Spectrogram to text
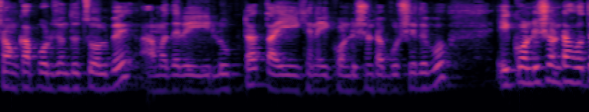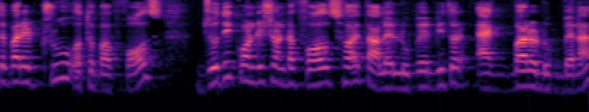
সংখ্যা পর্যন্ত চলবে আমাদের এই লুপটা, তাই এখানে এই কন্ডিশনটা বসিয়ে দেবো। এই কন্ডিশনটা হতে পারে ট্রু অথবা ফলস যদি কন্ডিশনটা ফলস হয়, তাহলে লুপের ভিতর একবারও ঢুকবে না,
